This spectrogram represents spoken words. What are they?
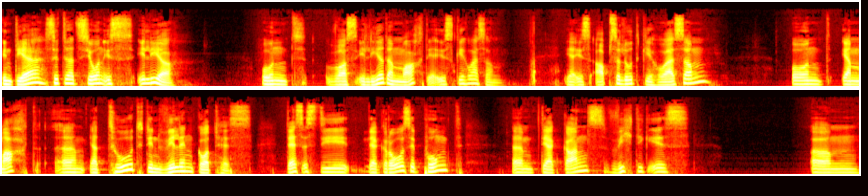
in der Situation ist Elia. Und was Elia dann macht, er ist gehorsam. Er ist absolut gehorsam und er macht ähm, er tut den Willen Gottes. Das ist die, der große Punkt, ähm, der ganz wichtig ist. Ähm,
